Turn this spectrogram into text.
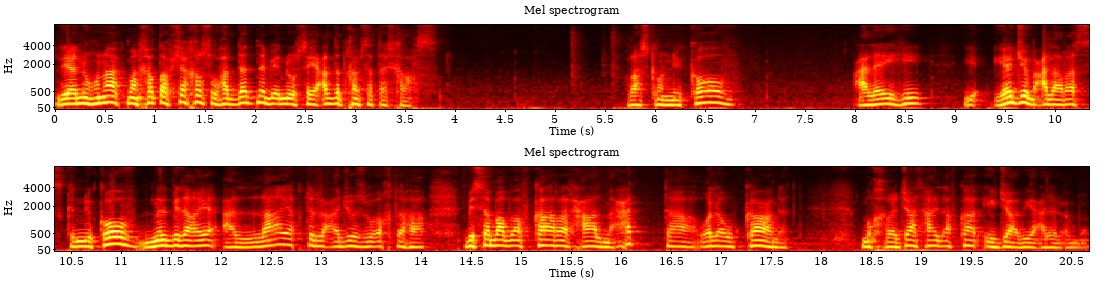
لأن هناك من خطف شخص وهددنا بأنه سيعذب خمسة أشخاص. راسكولنيكوف عليه يجب على راسكولنيكوف من البداية أن لا يقتل العجوز وأختها بسبب أفكاره الحالمة حتى ولو كانت مخرجات هاي الأفكار إيجابية على العموم.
